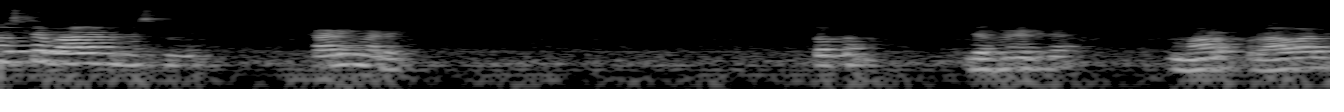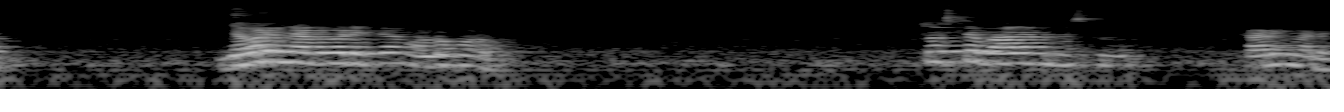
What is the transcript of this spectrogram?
చూస్తే బాధ అనిపిస్తుంది. కానీ మరి చూద్దాం. డెఫినెట్గా మార్పు రావాలి. ఎవరి నడవడిక ఉండకూడదు. చూస్తే బాధ అనిపిస్తుంది. కానీ మరి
